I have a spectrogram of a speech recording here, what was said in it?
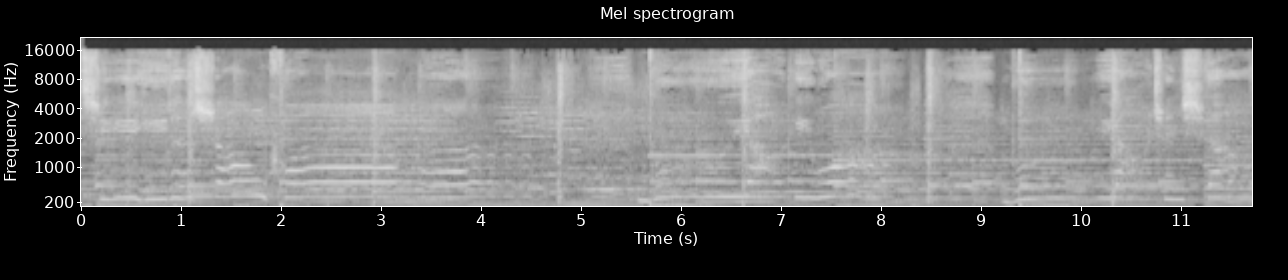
记忆的伤口。笑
